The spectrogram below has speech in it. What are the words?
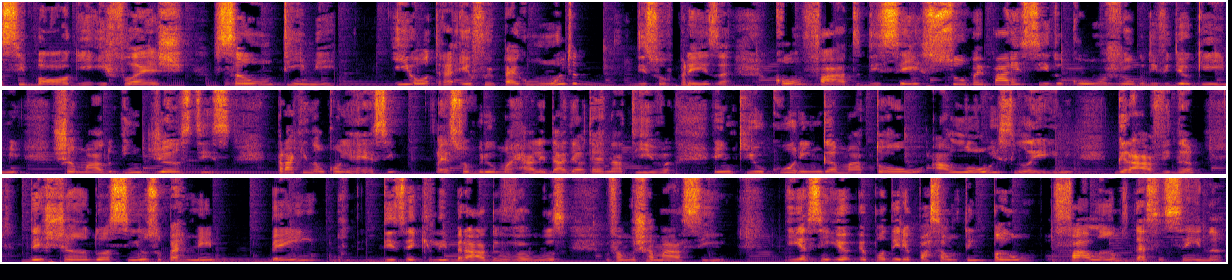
Cyborg e Flash são um time. E outra, eu fui pego muito de surpresa com o fato de ser super parecido com um jogo de videogame chamado Injustice. Para quem não conhece, é sobre uma realidade alternativa em que o Coringa matou a Lois Lane grávida, deixando assim o Superman bem desequilibrado, vamos, vamos chamar assim. E assim, eu, eu poderia passar um tempão falando dessa cena,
